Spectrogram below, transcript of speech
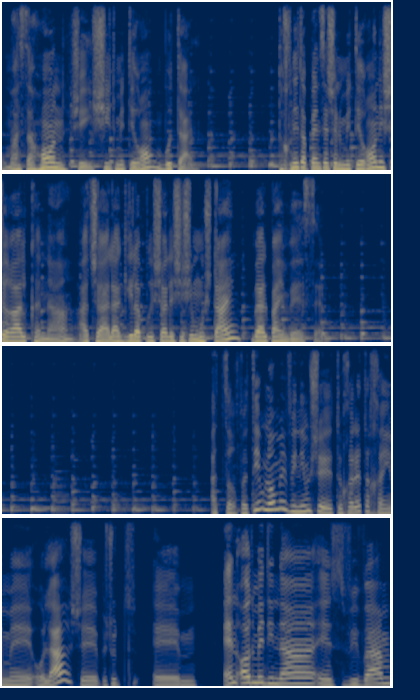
ומס ההון שהשית מיטרון בוטל. תוכנית הפנסיה של מיטרון נשארה על כנה, עד שעלה גיל הפרישה ל-62 ב-2010. הצרפתים לא מבינים שתוחלת החיים אה, עולה, שפשוט אה, אין עוד מדינה אה, סביבם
